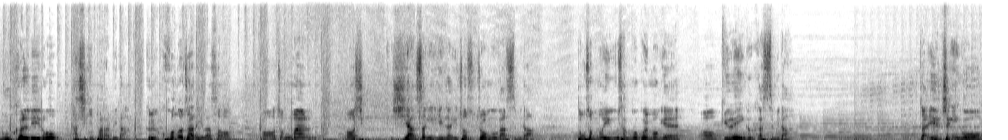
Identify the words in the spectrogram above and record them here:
무걸리로 하시기 바랍니다. 그리고 코너 자리라서 어, 정말 어, 시, 시향성이 굉장히 좋, 좋은 것 같습니다. 동성로 2930 골목에 어, 기회인 것 같습니다. 자 1층이고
